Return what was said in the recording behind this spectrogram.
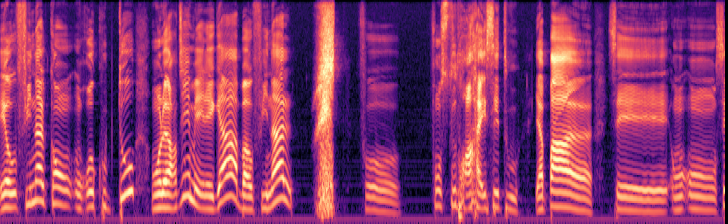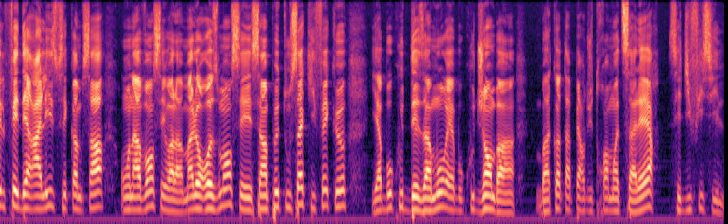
Et au final, quand on, recoupe tout, on leur dit mais les gars, bah au final, faut fonce tout droit et c'est tout. Il y a pas, euh, c'est, on, le fédéralisme, c'est comme ça, on avance et voilà. Malheureusement, c'est, un peu tout ça qui fait que il y a beaucoup de désamour, il y a beaucoup de gens, bah, bah quand tu as perdu trois mois de salaire, c'est difficile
